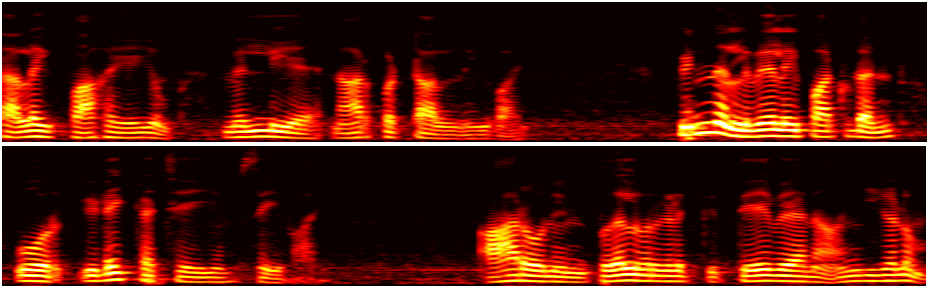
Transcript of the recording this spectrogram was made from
தலைப்பாகையையும் மெல்லிய நாற்பட்டால் நெய்வாய். பின்னல் வேலைப்பாட்டுடன் ஓர் இடைக்கச்சையையும் செய்வாய். ஆரோனின் புதல்வர்களுக்கு தேவையான அங்கிகளும்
